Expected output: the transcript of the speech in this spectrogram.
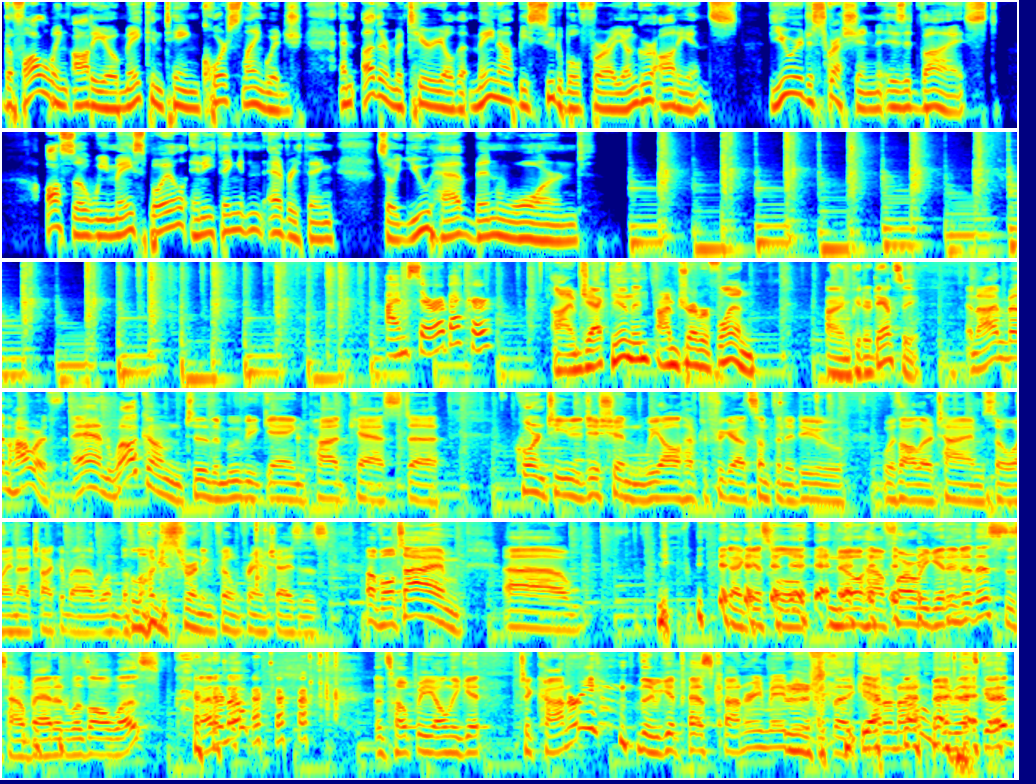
The following audio may contain coarse language and other material that may not be suitable for a younger audience. Viewer discretion is advised. Also, we may spoil anything and everything, so you have been warned. I'm Sarah Becker. I'm Jack Newman. I'm Trevor Flynn. I'm Peter Dancy. And I'm Ben Haworth, and welcome to the Movie Gang podcast, uh, quarantine edition. We all have to figure out something to do with all our time, so why not talk about one of the longest running film franchises of all time? Uh, I guess we'll know how far we get into this, is how bad it was all was. I don't know. Let's hope we only get to Connery. Did we get past Connery? Maybe. Like I don't know. Maybe that's good.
